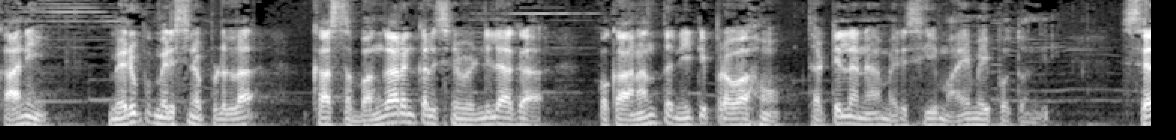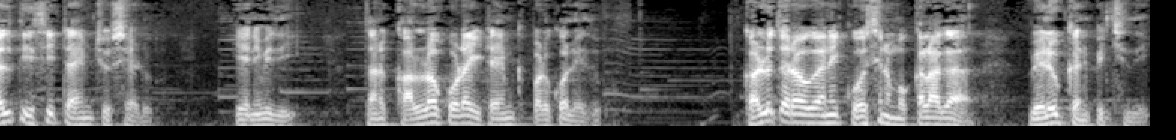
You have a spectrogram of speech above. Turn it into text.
కాని మెరుపు మెరిసినప్పుడల్లా కాస్త బంగారం కలిసిన వెండిలాగా ఒక అనంత నీటి ప్రవాహం తట్టిలన మెరిసి మాయమైపోతుంది. సెల్ తీసి టైం చూశాడు. ఎనిమిది. తన కల్లో కూడా ఈ టైంకి పడుకోలేదు. కళ్ళు తెరవగానే కోసిన ముక్కలాగా వెలుగు కనిపించింది.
